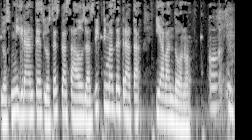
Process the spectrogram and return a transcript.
los migrantes, los desplazados, las víctimas de trata y abandono. Ay,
